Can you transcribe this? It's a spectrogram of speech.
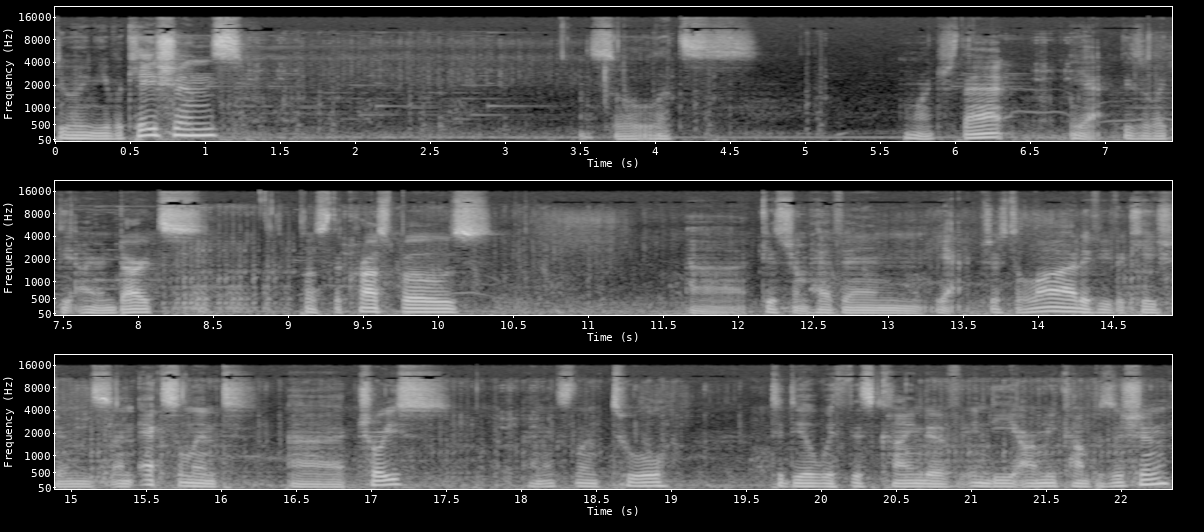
doing evocations. So let's watch that. Yeah, these are like the iron darts, plus the crossbows. Uh, gifts from heaven. Yeah, just a lot of evocations. An excellent uh, choice, an excellent tool to deal with this kind of indie army composition.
